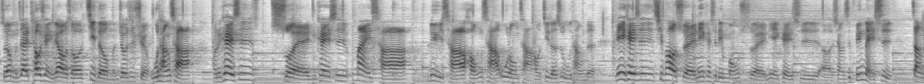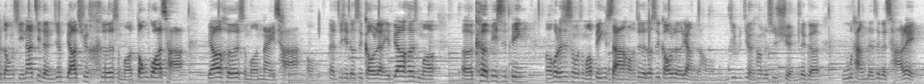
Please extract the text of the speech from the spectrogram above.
所以我们在挑选饮料的时候，记得我们就是选无糖茶。哦，你可以是水，你可以是麦茶、绿茶、红茶、乌龙茶，好，记得是无糖的。你也可以是气泡水，你也可以是柠檬水，你也可以是呃，像是冰美式这样的东西。那记得你就不要去喝什么冬瓜茶。不要喝什么奶茶哦，那这些都是高热量，也不要喝什么呃可必斯冰哦，或者是什么什么冰沙哦，这个都是高热量的哦。我们基不基本上都是选这个无糖的这个茶类。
